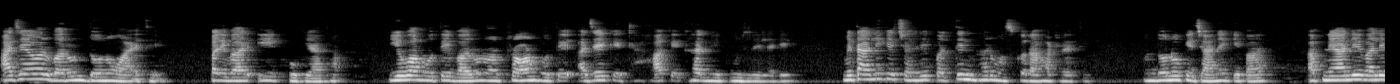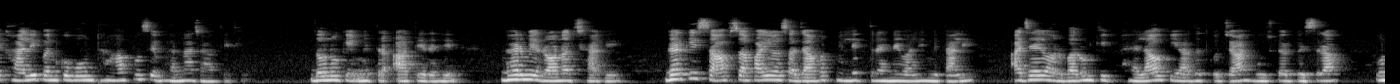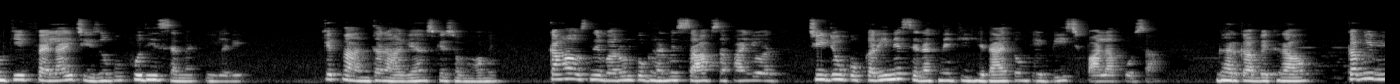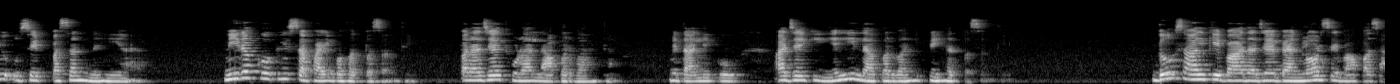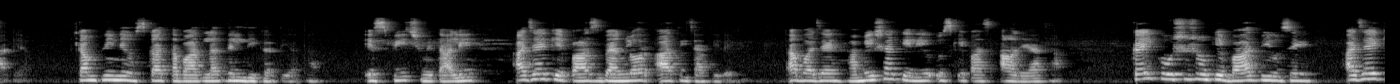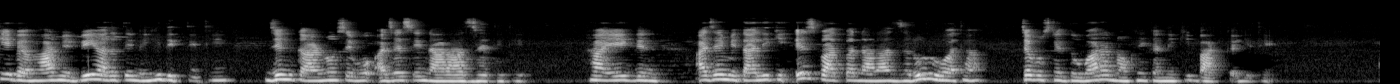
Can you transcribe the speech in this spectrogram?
अजय और वरुण दोनों आए थे। परिवार एक हो गया था। युवा होते वरुण और प्रौण होते अजय के ठहाके घर में गूंजने लगे। मिताली के चेहरे पर दिन भर मुस्कुराहट रहती। उन दोनों के जाने के बाद अपने आने वाले खालीपन को वो उन ठहाकों से भरना चाहती थी। दोनों के मित्र आते रहे। घर में रौनक छा गई। घर की साफ़ सफ़ाई और सजावट में लिप्त रहने वाली मिताली, अजय और वरुण की फैलाव की आदत को जानबूझकर बिसरा। उनकी फैलाई चीज़ों को खुद ही समेटने लगी। कितना अंतर आ गया उसके स्वभाव में। कहा उसने वरुण को घर में साफ़ सफ़ाई और चीज़ों को करीने से रखने की हिदायतों के बीच पाला पोसा। घर का बिखराव कभी भी उसे पसंद नहीं आया। नीरव को भी सफ़ाई बहुत पसंद थी, पर अजय थोड़ा लापरवाह था। मिताली को अजय की यही लापरवाही बेहद पसंद थी। दो साल के बाद अजय बैंगलोर से वापस आ गया। कंपनी ने उसका तबादला दिल्ली कर दिया था। इस बीच मिताली अजय के पास बैंगलोर आती जाती रही। अब अजय हमेशा के लिए उसके पास आ गया था। कई कोशिशों के बाद भी उसे अजय के व्यवहार में वे आदतें नहीं दिखती थी, जिन कारणों से वो अजय से नाराज़ रहती थी। हाँ एक दिन अजय मिताली की इस बात पर नाराज़ ज़रूर हुआ था, जब उसने दोबारा नौकरी करने की बात कही थी।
